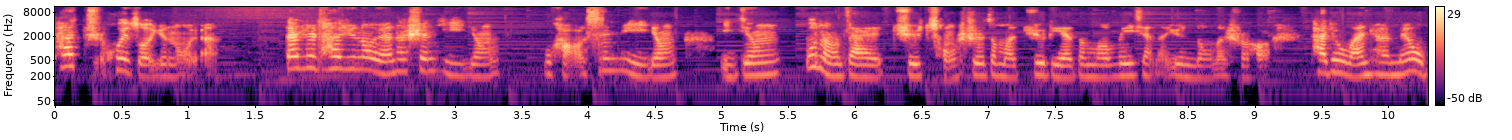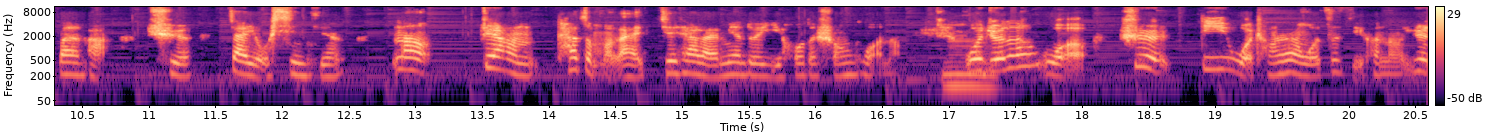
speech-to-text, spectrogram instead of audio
他只会做运动员，但是他运动员他身体已经不好，身体已经。已经不能再去从事这么剧烈、这么危险的运动的时候，他就完全没有办法去再有信心。那这样他怎么来接下来面对以后的生活呢？嗯、我觉得我是第一，我承认我自己可能运。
